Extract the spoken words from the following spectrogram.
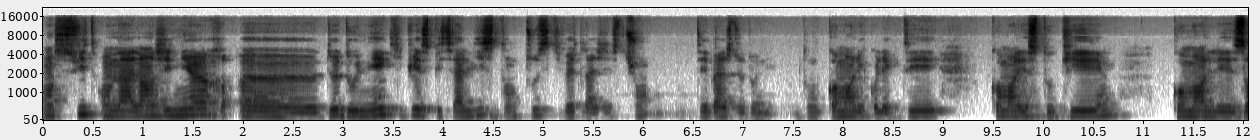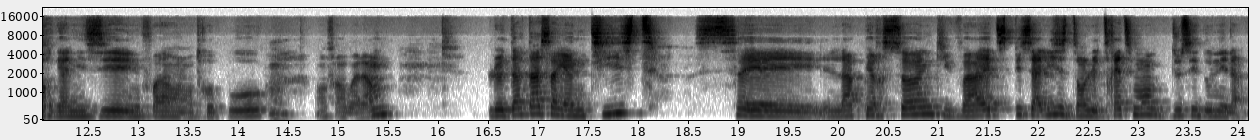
Ensuite, on a l'ingénieur euh, de données qui lui est spécialiste dans tout ce qui va être la gestion des bases de données. Donc comment les collecter, comment les stocker, comment les organiser une fois dans l'entrepôt. Mmh. Enfin voilà. Le data scientist, c'est la personne qui va être spécialiste dans le traitement de ces données-là.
